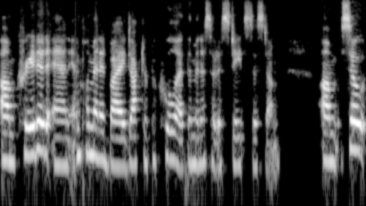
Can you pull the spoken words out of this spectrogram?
um, created and implemented by Dr. Pakula at the Minnesota State System. Um, so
